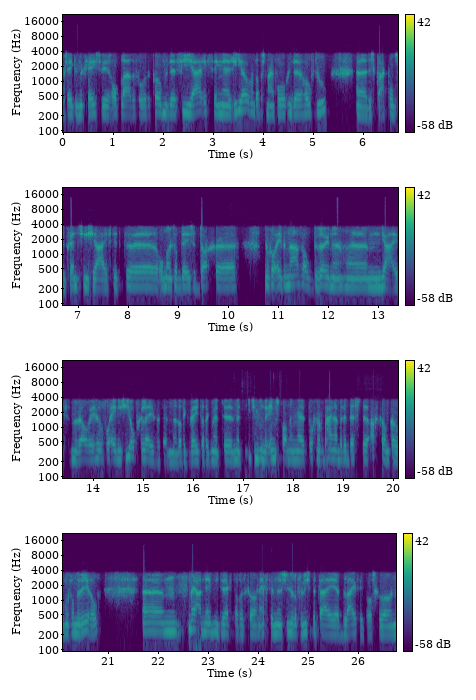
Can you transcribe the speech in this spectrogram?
zeker mijn geest weer opladen voor de komende vier jaar richting Rio. Want dat is mijn volgende hoofddoel. dus qua consequenties ja, heeft dit, ondanks op deze dag nog wel even na zal dreunen, um, ja, heeft het me wel weer heel veel energie opgeleverd. En uh, dat ik weet dat ik met, uh, met iets minder inspanning uh, toch nog bijna bij de beste acht kan komen van de wereld. Um, maar ja, neemt niet weg dat het gewoon echt een zure verliespartij blijft. Ik was gewoon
